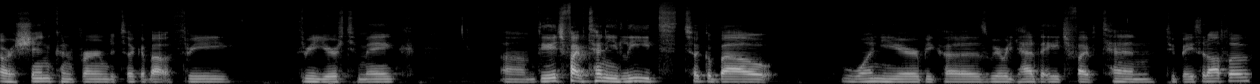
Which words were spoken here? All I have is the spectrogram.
or Shin confirmed it took about three three years to make. Um, the H510 Elite took about one year because we already had the H510 to base it off of.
